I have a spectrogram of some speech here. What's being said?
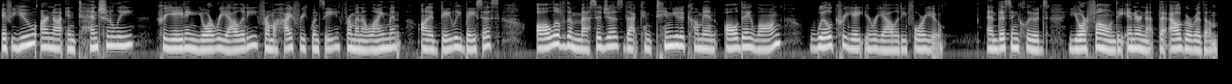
If you are not intentionally creating your reality from a high frequency, from an alignment on a daily basis, all of the messages that continue to come in all day long will create your reality for you. And this includes your phone, the internet, the algorithm,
